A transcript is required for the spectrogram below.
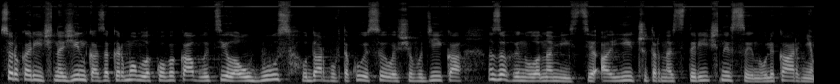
40-річна жінка за кермом легковика влетіла у бус. Удар був такої сили, що водійка загинула на місці, а її 14-річний син у лікарні.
